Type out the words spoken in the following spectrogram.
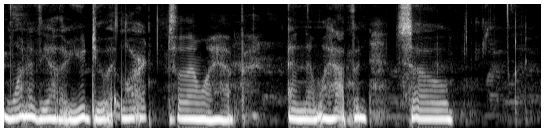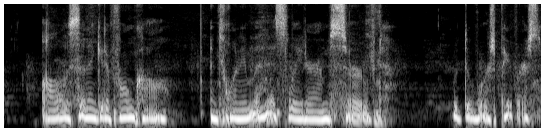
One or the other. You do it, Lord. So then what happened? And then what happened? So all of a sudden I get a phone call, and 20 minutes later I'm served with divorce papers.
